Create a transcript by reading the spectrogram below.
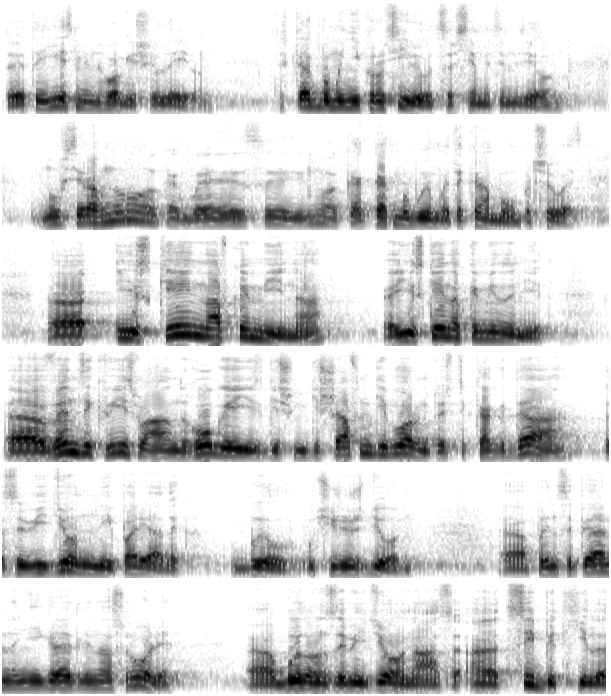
то это и есть Мингоги Шилейлом. То есть как бы мы ни крутили вот со всем этим делом, ну все равно, как бы, ну, а как, как мы будем это к подшивать? Э, из кейн навкамина, э, из кейн навкамина нет. Вензи квизва ангога из гешафн то есть когда заведенный порядок был учрежден, э, принципиально не играет для нас роли. Был он заведен, а цибит хила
